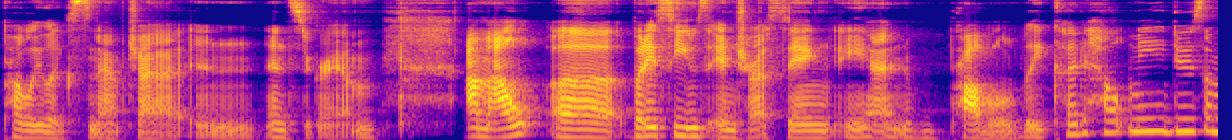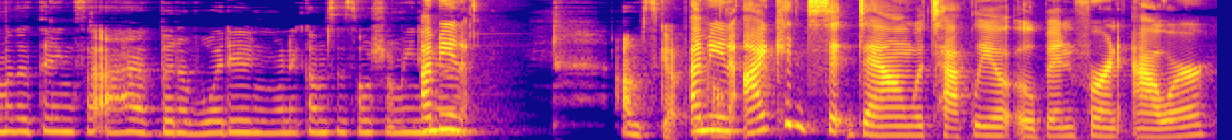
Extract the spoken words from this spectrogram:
probably like Snapchat and Instagram. I'm out, uh, but it seems interesting and probably could help me do some of the things that I have been avoiding when it comes to social media. I mean, I'm skeptical. I mean, I can sit down with Taplio open for an hour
